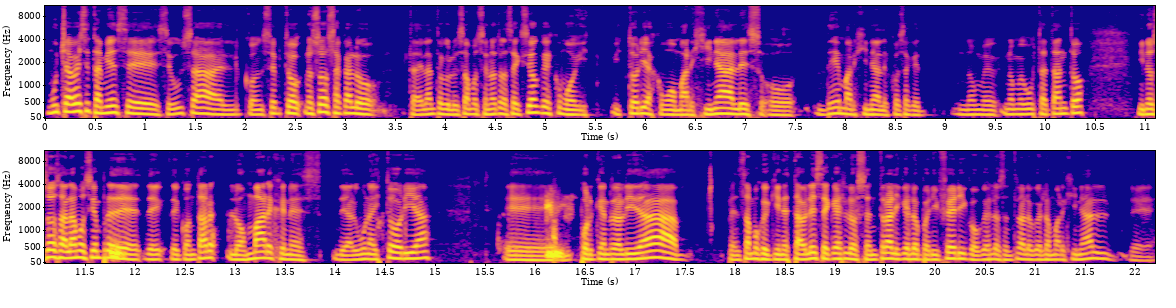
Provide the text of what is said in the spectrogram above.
muchas veces también se, se usa el concepto, nosotros acá lo, te adelanto que lo usamos en otra sección, que es como historias como marginales o de marginales, cosa que no me, no me gusta tanto. Y nosotros hablamos siempre de, de, contar los márgenes de alguna historia, eh, porque en realidad pensamos que quien establece qué es lo central y qué es lo periférico, qué es lo central o qué es lo marginal, eh,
